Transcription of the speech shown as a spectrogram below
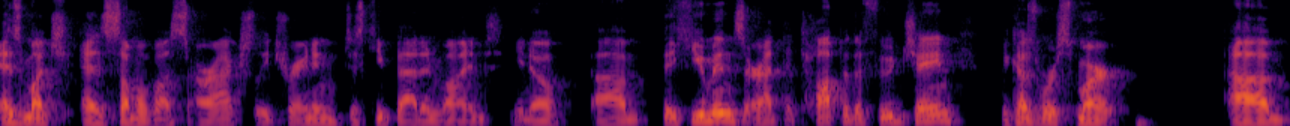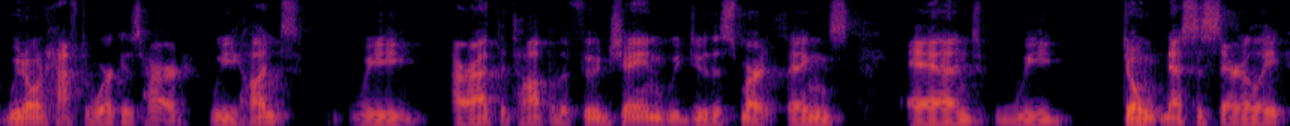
as much as some of us are actually training. Just keep that in mind. You know, um, the humans are at the top of the food chain because we're smart. Um, we don't have to work as hard. We hunt. We are at the top of the food chain. We do the smart things and we don't necessarily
